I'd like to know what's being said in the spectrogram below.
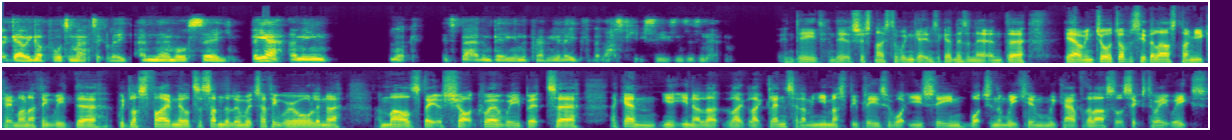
are going up automatically, and then we'll see. But yeah, I mean, look, it's better than being in the Premier League for the last few seasons, isn't it? Indeed, indeed, it's just nice to win games again, isn't it? And uh, yeah, I mean, George, obviously, the last time you came on, I think we'd uh, we'd lost five 0 to Sunderland, which I think we were all in a, a mild state of shock, weren't we? But uh, again, you, you, know, like like Glen said, I mean, you must be pleased with what you've seen watching them week in week out for the last sort of six to eight weeks.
